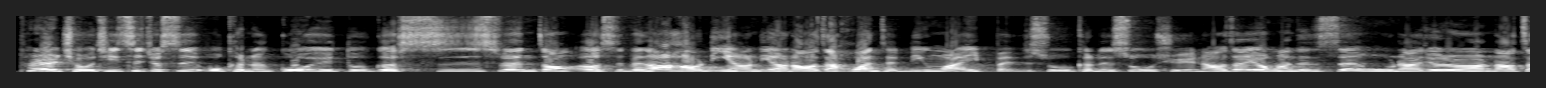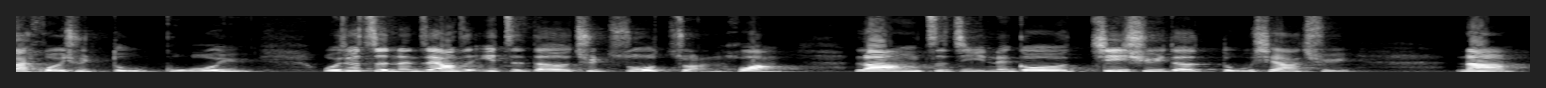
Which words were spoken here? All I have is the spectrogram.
退而求其次，就是我可能国语读个十分钟、二十分钟，好腻好腻哦，然后再换成另外一本书，可能数学，然后再又换成生物，然后就说然后再回去读国语。我就只能这样子一直的去做转换，让自己能够继续的读下去。那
